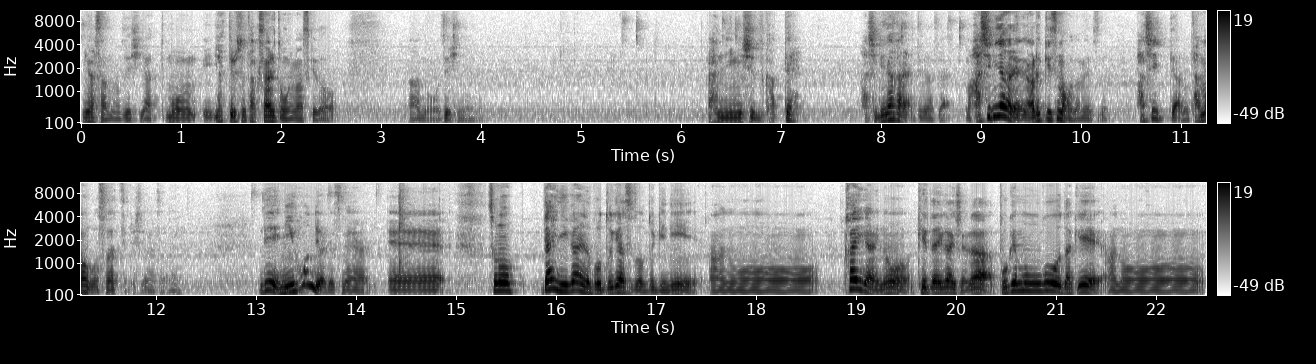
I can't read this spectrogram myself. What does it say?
皆さんもぜひやもうやってる人たくさんいると思いますけどあのぜひねランニングシューズ買って走りながらやってください、まあ、走りながら歩きスマホダメです走ってあの卵を育ててるしてくださいね。で日本ではですね、えー、その第2回のポッドキャストの時に、あのー海外の携帯会社がポケモン GO だけ、あの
